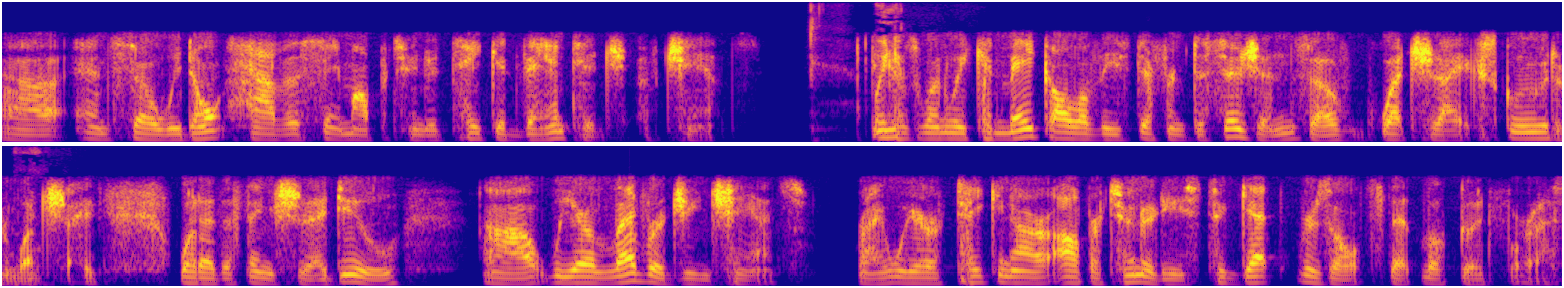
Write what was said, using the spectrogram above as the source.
Uh, and so we don't have the same opportunity to take advantage of chance. Because when we can make all of these different decisions of what should I exclude and what should I, what other things should I do, uh, we are leveraging chance, right? We are taking our opportunities to get results that look good for us.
